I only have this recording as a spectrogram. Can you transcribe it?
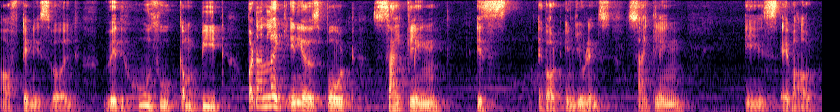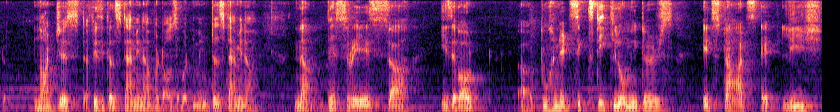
of tennis world, with who's who compete. But unlike any other sport, cycling is about endurance. Cycling is about not just physical stamina but also about mental stamina. Now, this race uh, is about uh, 260 kilometers. It starts at Liège,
